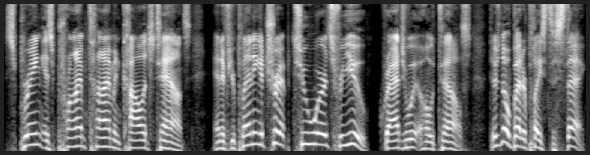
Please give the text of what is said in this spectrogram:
spring is prime time in college towns. And if you're planning a trip, two words for you graduate hotels. There's no better place to stay.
